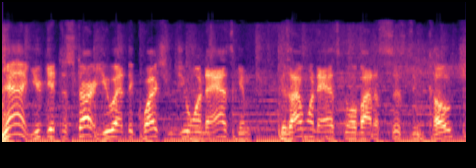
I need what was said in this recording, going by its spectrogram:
Yeah, you get to start. You had the questions you wanted to ask him because I wanted to ask him about assistant coach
